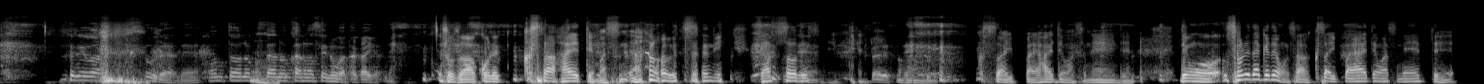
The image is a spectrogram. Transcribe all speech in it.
それは、そうだよね。本当の草の可能性の方が高いよね。そうそう、あ、これ草生えてますね。あの、普通に雑草ですね。そうですね。草いっぱい生えてますね。ででも、それだけでもさ、草いっぱい生えてますねって、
